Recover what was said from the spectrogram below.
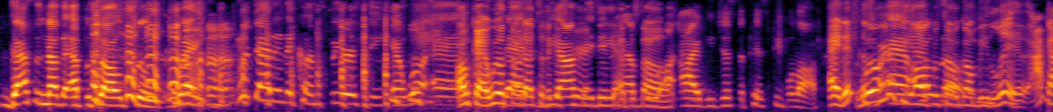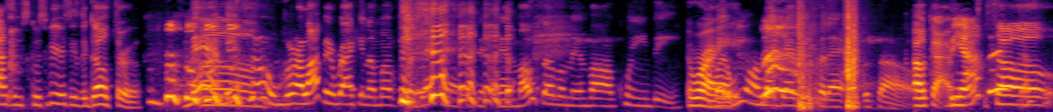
that's another episode too. Wait, put that in the conspiracy, and we'll add. Okay, we'll throw that to the Beyonce conspiracy episode. Ivy just to piss people off. Hey, this we'll conspiracy episode gonna be lit. I got some conspiracies to go through. Man, um, me too, girl. I've been racking them up for decades, and, and most of them involve Queen B. Right, but we gonna let that be for that episode. Okay, Beyonce. So.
